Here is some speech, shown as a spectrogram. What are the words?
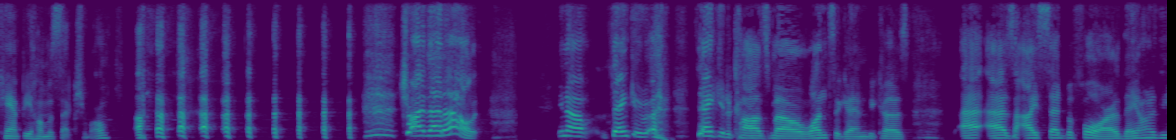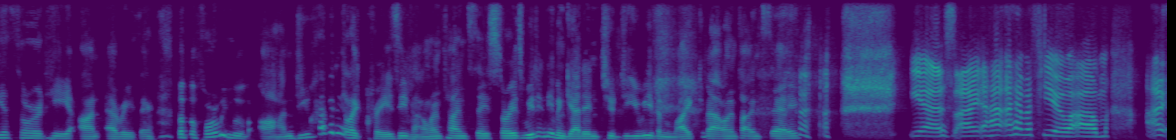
can't be homosexual try that out. You know thank you thank you to cosmo once again because as i said before they are the authority on everything. But before we move on do you have any like crazy valentine's day stories? We didn't even get into do you even like valentine's day? Yes, I, I have a few. Um, I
